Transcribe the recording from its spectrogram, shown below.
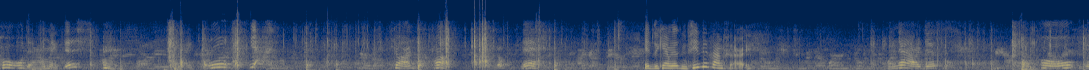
pull down like this. Like pull, yeah. Come on, come on. There you go. Yeah. If the camera doesn't see this, I'm sorry. And now I just pull the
